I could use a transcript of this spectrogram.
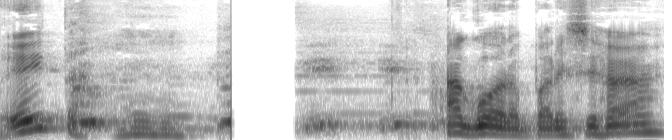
Eita! Agora, para encerrar,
